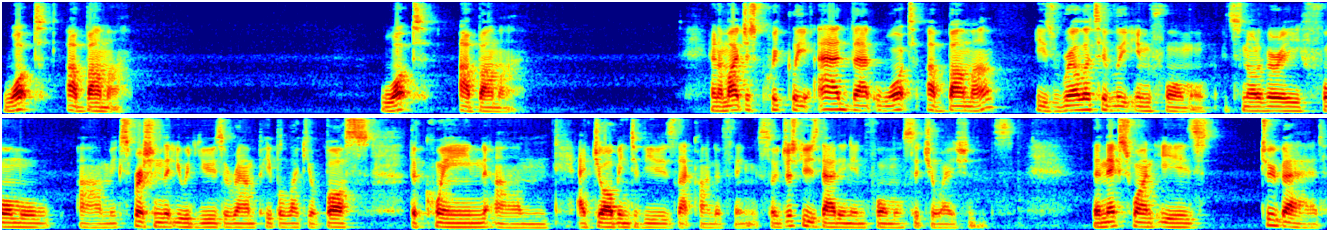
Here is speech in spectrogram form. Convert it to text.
What a bummer. What a bummer. And I might just quickly add that what a bummer is relatively informal. It's not a very formal um, expression that you would use around people like your boss, the queen, um, at job interviews, that kind of thing. So just use that in informal situations. The next one is too bad.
